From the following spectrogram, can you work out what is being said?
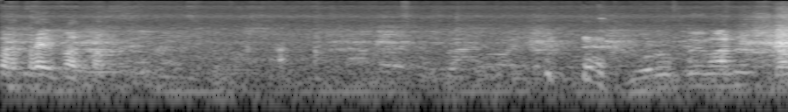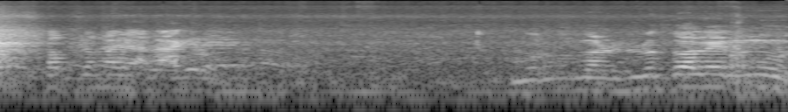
পাতায় পাতা মুরব্বী মানুষ সব সব সময় আগে মুরব্বী মানুষ হলো দলের নূর।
